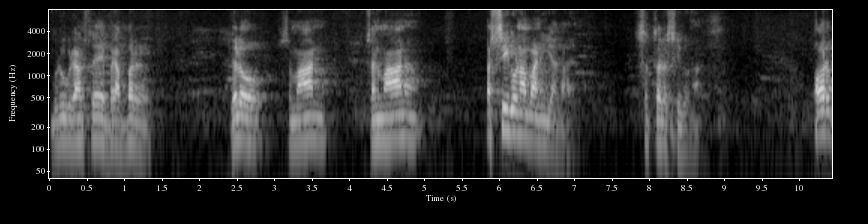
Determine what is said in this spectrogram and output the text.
ਗੁਰੂ ਗ੍ਰੰਥ ਦੇ ਬਰਾਬਰ, ਚਲੋ, ਸਮਾਨ, ਸਨਮਾਨ 80 ਗੁਣਾ ਬਾਣੀ ਜ਼ਿਆਦਾ ਹੈ 70 80 ਗੁਣਾ। ਔਰ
